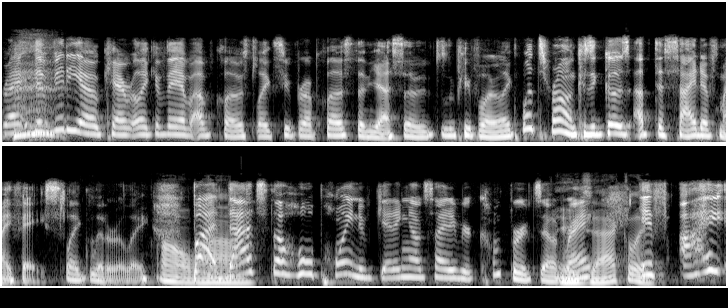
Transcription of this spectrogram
right? The video camera, like if they have up close, like super up close, then yes, so people are like, "What's wrong?" Because it goes up the side of my face, like literally. Oh, but wow. that's the whole point of getting outside of your comfort zone, right? Exactly. If I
